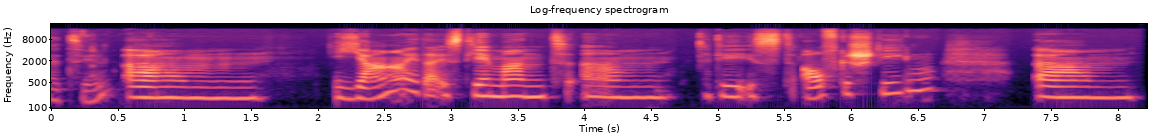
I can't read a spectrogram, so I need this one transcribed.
erzählen? Ähm, ja, da ist jemand, ähm, die ist aufgestiegen. Ähm,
